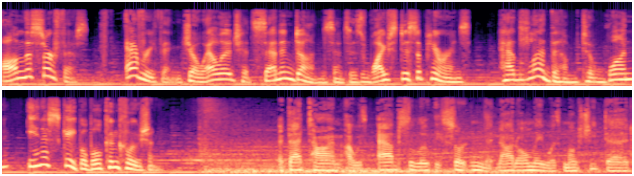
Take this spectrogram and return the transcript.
On the surface, everything Joe Elledge had said and done since his wife's disappearance had led them to one inescapable conclusion. At that time, I was absolutely certain that not only was Mengqi dead,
